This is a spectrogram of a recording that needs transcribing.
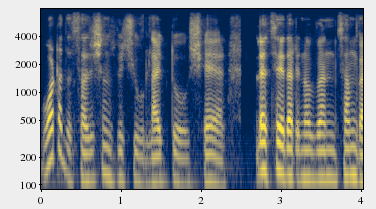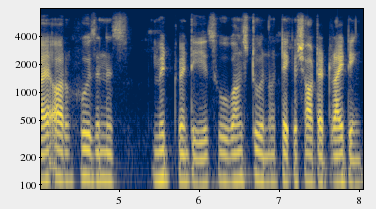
what are the suggestions which you would like to share? Let's say that you know when some guy or who is in his mid 20s who wants to you know take a shot at writing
